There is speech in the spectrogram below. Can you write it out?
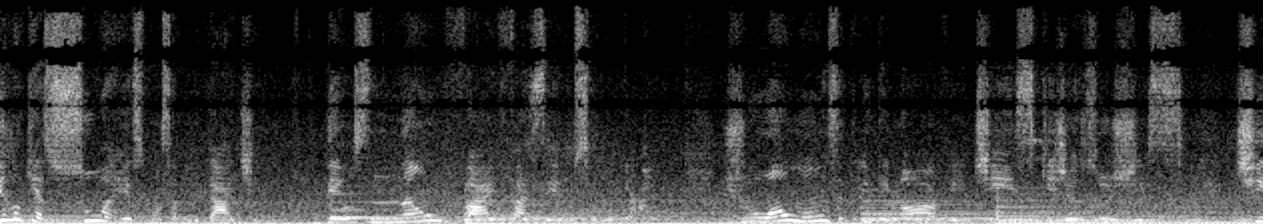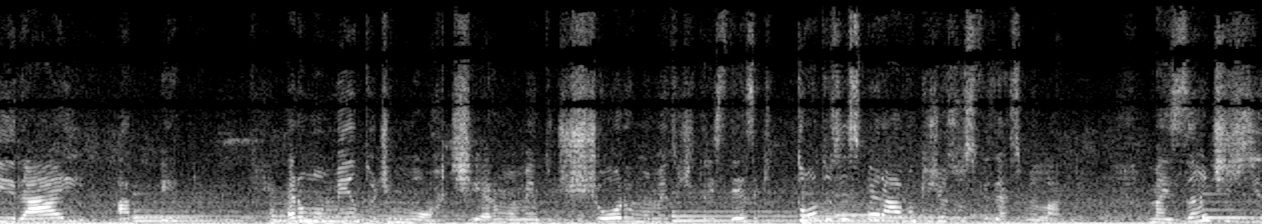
Aquilo que é sua responsabilidade, Deus não vai fazer no seu lugar. João 11:39 diz que Jesus disse: "Tirai a pedra". Era um momento de morte, era um momento de choro, um momento de tristeza que todos esperavam que Jesus fizesse o milagre. Mas antes de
